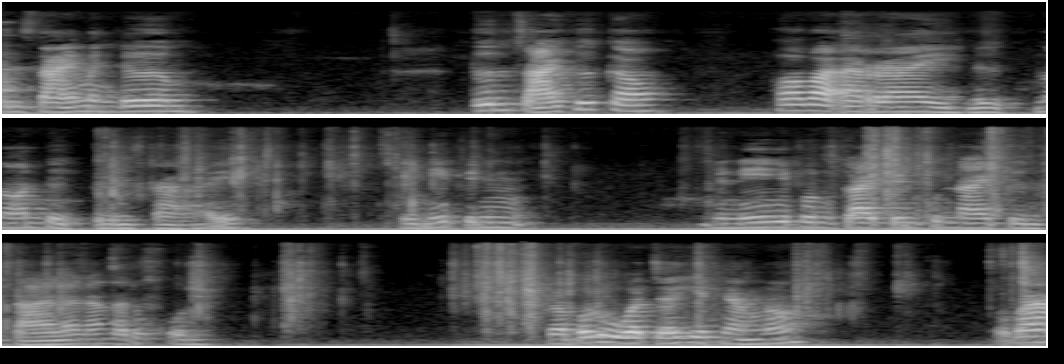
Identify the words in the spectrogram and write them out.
ตื่นสายเหมือนเดิม ตื่นสายคือเกาเพราะว่าอะไรดึกนอนดึกตื่นสายเดี๋ยวนี้เป็นเดี๋ยวนี้ญี่ปุ่นกลายเป็นคุณนายตื่นสายแล้วนะคะ ทุกคนก็ไม่รู้ว่าจะเฮ็ดอย่างเนาะเพราะว่า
